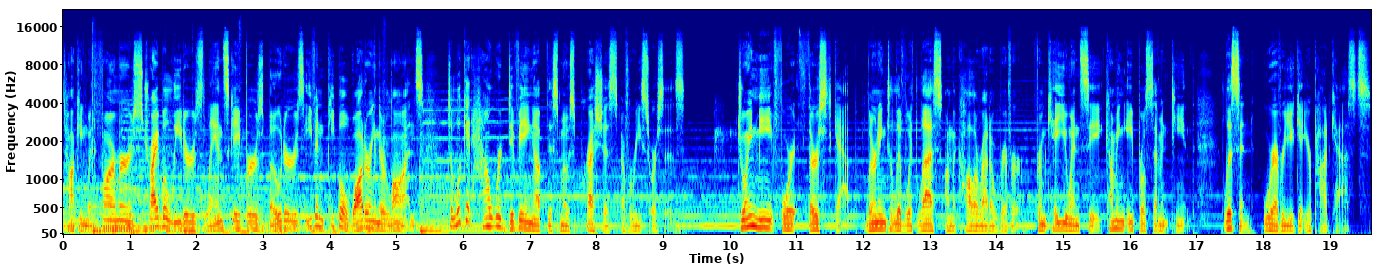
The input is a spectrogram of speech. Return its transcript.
talking with farmers, tribal leaders, landscapers, boaters, even people watering their lawns, to look at how we're divvying up this most precious of resources. Join me for Thirst Gap Learning to Live with Less on the Colorado River from KUNC, coming April 17th. Listen wherever you get your podcasts.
